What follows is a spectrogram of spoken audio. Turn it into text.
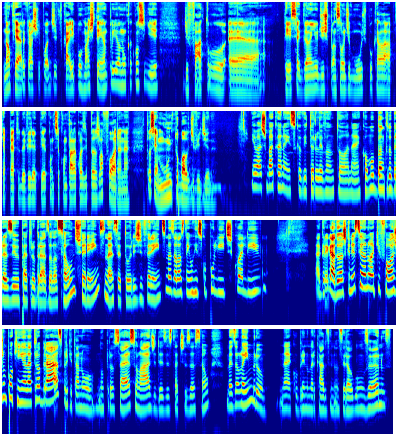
não quero, que eu acho que pode ficar aí por mais tempo e eu nunca consegui, de fato, é, ter esse ganho de expansão de múltiplo que, ela, que a Petro deveria ter quando você compara com as empresas lá fora, né? Então, assim, é muito bola dividida. Eu acho bacana isso que o Vitor levantou, né? Como o Banco do Brasil e Petrobras, elas são diferentes, né? Setores diferentes, mas elas têm um risco político ali agregado. Eu acho que nesse ano é que foge um pouquinho a Eletrobras, porque está no, no processo lá de desestatização, mas eu lembro, né, cobrindo o mercado financeiro há alguns anos,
